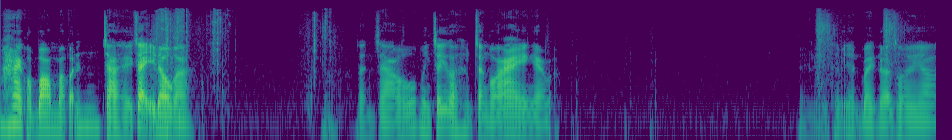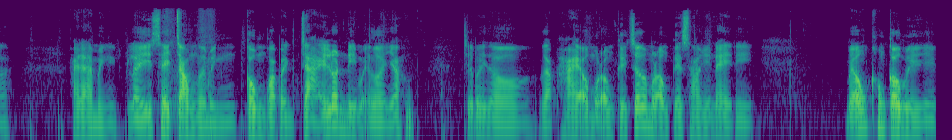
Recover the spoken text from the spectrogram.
hai quả bom mà vẫn chả thấy chạy đâu cả. Dần giáo mình trách rồi, chẳng có ai anh em ạ. Thêm ít bảy 7 nữa rồi uh, hay là mình lấy xe trong rồi mình công qua bên trái luôn đi mọi người nhá. Chứ bây giờ gặp hai ông một ông kia trước một ông kia sau như này thì mấy ông không công thì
